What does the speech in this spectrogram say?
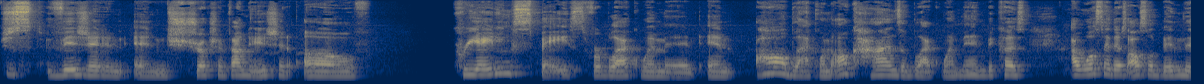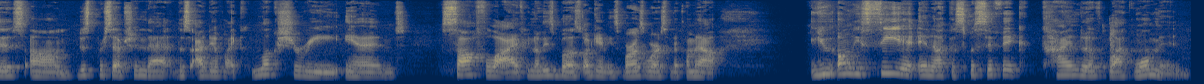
just vision and, and structure and foundation of creating space for black women and all black women, all kinds of black women, because I will say there's also been this um this perception that this idea of like luxury and soft life, you know, these buzz again, these buzzwords that are coming out, you only see it in like a specific kind of black woman.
